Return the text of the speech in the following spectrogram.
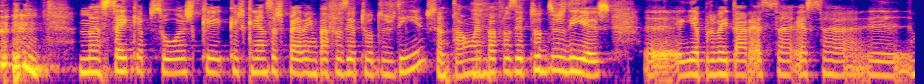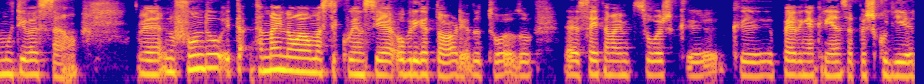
mas sei que há pessoas que, que, as crianças pedem para fazer todos os dias, então é para fazer todos os dias uh, e aproveitar essa, essa uh, motivação. Uh, no fundo, também não é uma sequência obrigatória de todo. sei também pessoas que, que pedem à criança para escolher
